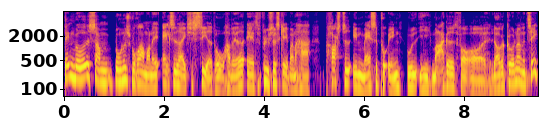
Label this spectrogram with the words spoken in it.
Den måde, som bonusprogrammerne altid har eksisteret på, har været, at flyselskaberne har postet en masse point ud i markedet for at lokke kunderne til,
